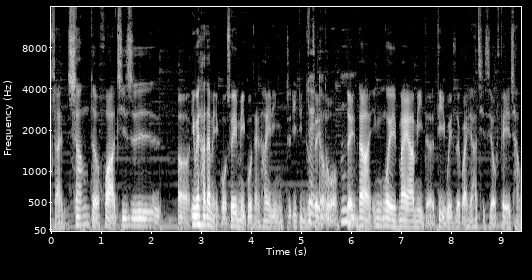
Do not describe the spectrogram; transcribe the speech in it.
展商的话，其实呃，因为他在美国，所以美国展商一定就一定就最多。最多嗯、对，那因为迈阿密的地理位置的关系，它其实有非常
